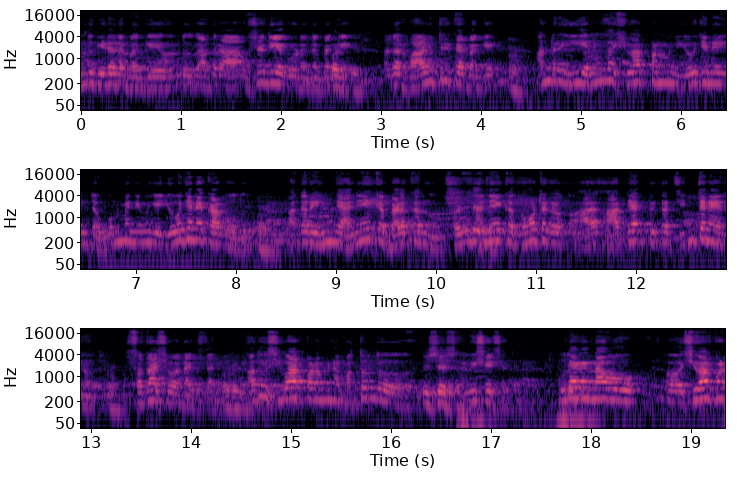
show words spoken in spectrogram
ಒಂದು ಗಿಡದ ಬಗ್ಗೆ ಒಂದು ಅದರ ಔಷಧೀಯ ಗುಣದ ಬಗ್ಗೆ ಬಗ್ಗೆ. ಅದರ ಪಾವಿತ್ರ್ಯತೆ ಬಗ್ಗೆ. ಅಂದ್ರೆ ಈ ಎಲ್ಲ ಶಿವಾರ್ಪಣ ಯೋಜನೆಯಿಂದ ಒಮ್ಮೆ ನಿಮಗೆ ಯೋಜನೆ ಕಾಣಬಹುದು ಅದರ ಹಿಂದೆ ಅನೇಕ ಬೆಳಕನ್ನು. ಅನೇಕ ನೋಟಗಳನ್ನು ಆಧ್ಯಾತ್ಮಿಕ ಚಿಂತನೆಯನ್ನು ಸದಾಶಿವ ಒದಗಿಸ್ತಾನೆ ಒದಗಿಸ್ತಾನೆ. ಅದು ಶಿವಾರ್ಪಣಮಿನ ಮತ್ತೊಂದು ವಿಶೇಷ ವಿಶೇಷತೆ. ಉದಾಹರಣೆ ನಾವು ಶಿವಾರ್ಪಣ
